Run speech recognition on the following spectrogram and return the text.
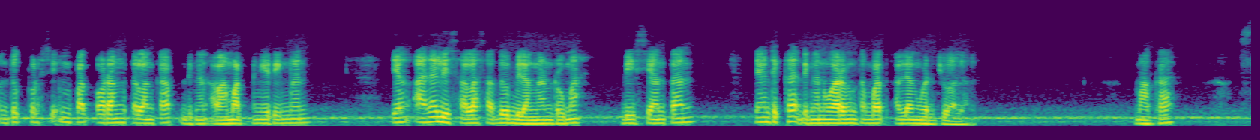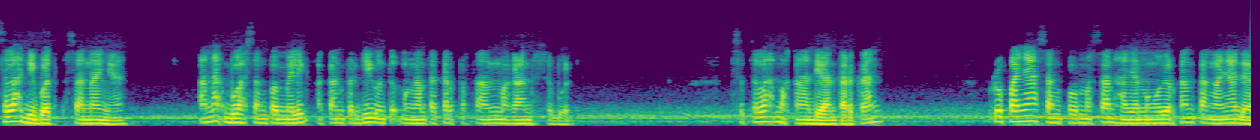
untuk porsi empat orang terlengkap dengan alamat pengiriman yang ada di salah satu bilangan rumah di Siantan yang dekat dengan warung tempat Aliang berjualan. Maka, setelah dibuat pesanannya, anak buah sang pemilik akan pergi untuk mengantarkan pesanan makanan tersebut. Setelah makanan diantarkan, rupanya sang pemesan hanya mengulurkan tangannya da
